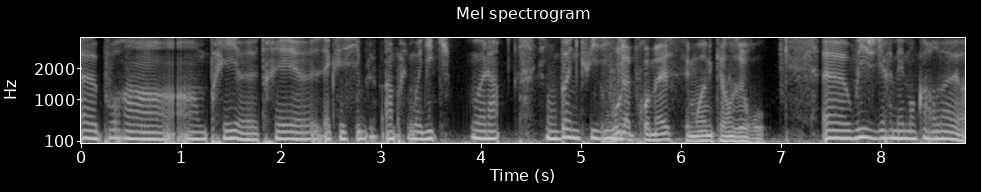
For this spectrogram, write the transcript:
euh, pour un, un prix euh, très euh, accessible, un prix modique. Voilà, c'est une bonne cuisine. Vous, la promesse, c'est moins de 15 euros. Euh, oui, je dirais même encore, euh,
